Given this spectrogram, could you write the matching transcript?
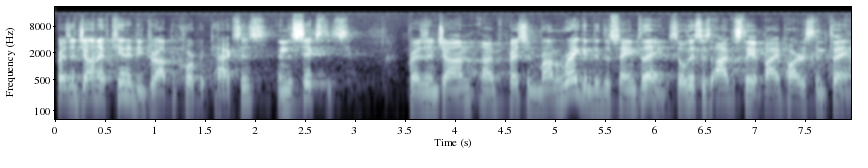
President John F. Kennedy dropped the corporate taxes in the 60s. President, John, uh, President Ronald Reagan did the same thing. So this is obviously a bipartisan thing.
